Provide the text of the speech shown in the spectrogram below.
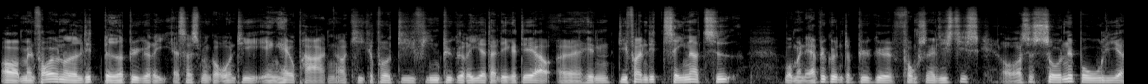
Og man får jo noget lidt bedre byggeri, altså hvis man går rundt i Enghaveparken og kigger på de fine byggerier, der ligger derhenne. Øh, de er fra en lidt senere tid, hvor man er begyndt at bygge funktionalistisk og også sunde boliger,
